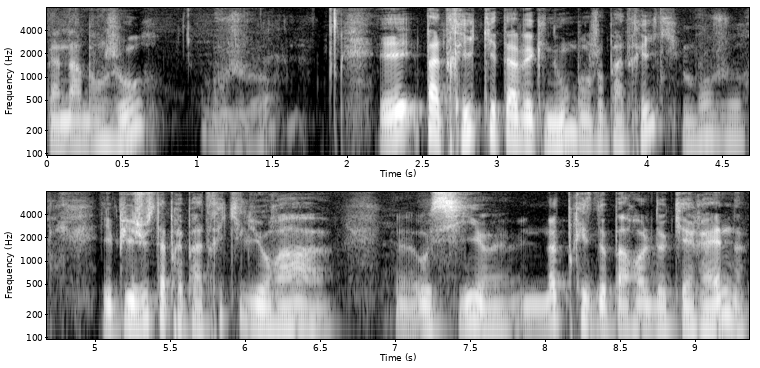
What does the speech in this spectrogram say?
Bernard, bonjour. Bonjour. Et Patrick qui est avec nous. Bonjour Patrick. Bonjour. Et puis juste après Patrick, il y aura euh, aussi euh, une autre prise de parole de Keren,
